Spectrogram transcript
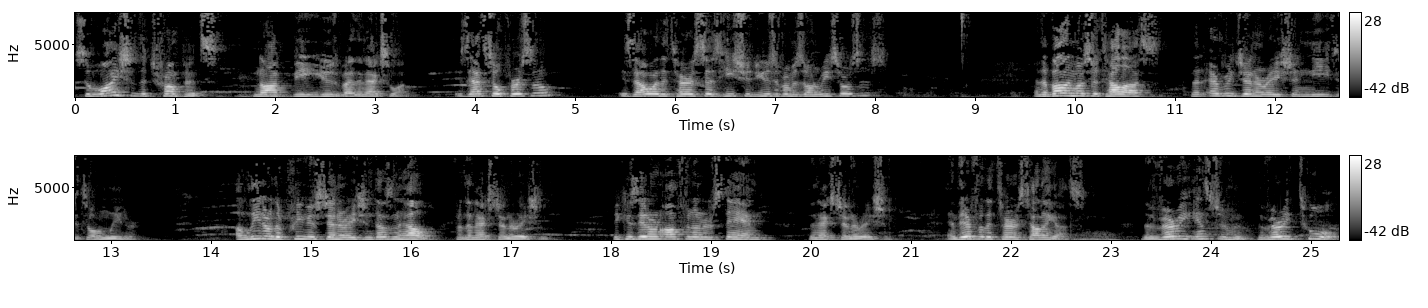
So why should the trumpets not be used by the next one? Is that so personal? Is that why the Torah says he should use it from his own resources? And the Baalei Mussar tell us that every generation needs its own leader. A leader of the previous generation doesn't help for the next generation because they don't often understand the next generation. And therefore the Torah is telling us the very instrument, the very tool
